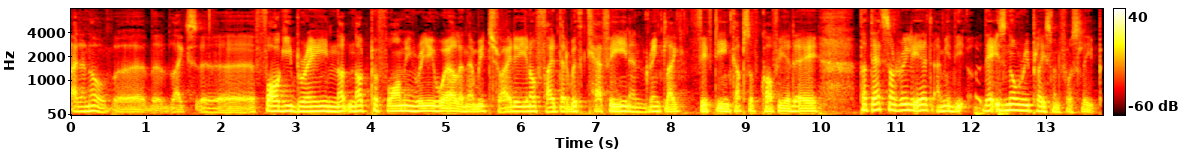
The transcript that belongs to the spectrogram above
I don't know, uh, like uh, foggy brain, not not performing really well, and then we try to, you know, fight that with caffeine and drink like 15 cups of coffee a day. But that's not really it. I mean, the, there is no replacement for sleep.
